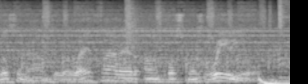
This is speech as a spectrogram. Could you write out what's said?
Listening to the Wayfarer on Cosmos Radio.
